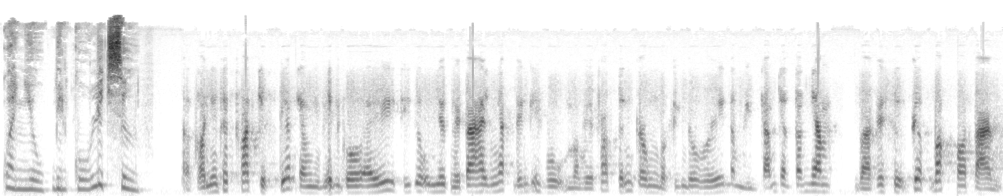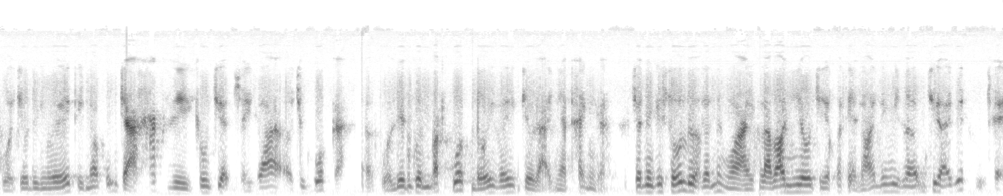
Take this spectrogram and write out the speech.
qua nhiều biến cố lịch sử Ờ, có những thất thoát trực tiếp trong những biến cố ấy. Thí dụ như người ta hay nhắc đến cái vụ mà người pháp tấn công vào kinh đô huế năm 1885 và cái sự cướp bóc kho tàng của triều đình huế thì nó cũng chả khác gì câu chuyện xảy ra ở trung quốc cả ờ, của liên quân bắt quốc đối với triều đại nhà thanh cả. Cho nên cái số lượng dân nước ngoài là bao nhiêu chỉ có thể nói đến bây giờ cũng chưa ai biết cụ thể.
